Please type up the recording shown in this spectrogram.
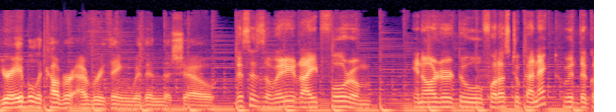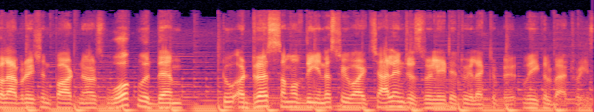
you're able to cover everything within the show. This is a very right forum in order to, for us to connect with the collaboration partners, work with them to address some of the industry-wide challenges related to electric vehicle batteries.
